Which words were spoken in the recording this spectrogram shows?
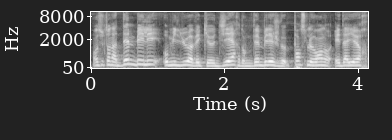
Ensuite on a Dembélé au milieu avec Dier, donc Dembélé je pense le vendre et d'ailleurs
